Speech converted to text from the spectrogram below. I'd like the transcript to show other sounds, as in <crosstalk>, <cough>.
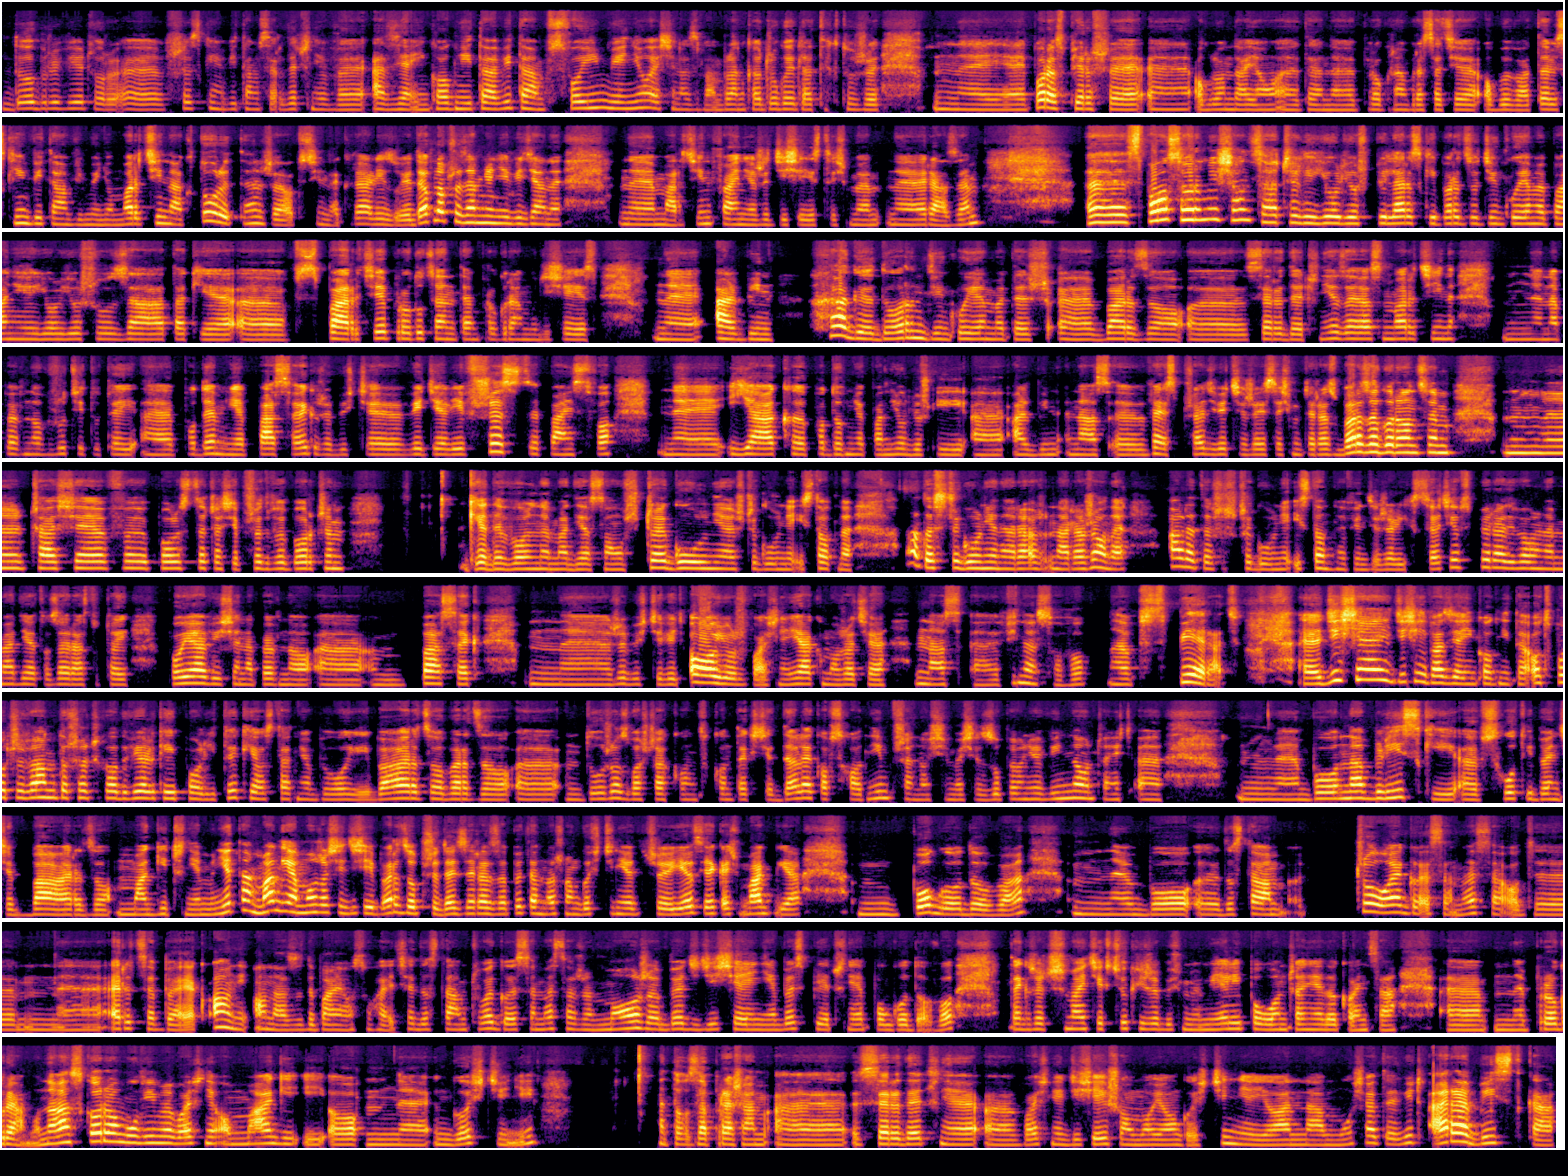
Dobry wieczór e, wszystkim. Witam serdecznie w Azja Incognita. Witam w swoim imieniu. Ja się nazywam Blanka Dżugaj. Dla tych, którzy mm, e, po raz pierwszy e, oglądają ten program w resecie obywatelskim, witam w imieniu Marcina, który tenże odcinek realizuje. Dawno przeze mnie niewidziany Marcin. Fajnie, że dzisiaj jesteśmy razem. Sponsor miesiąca, czyli Juliusz Pilarski. Bardzo dziękujemy Panie Juliuszu za takie wsparcie. Producentem programu dzisiaj jest Albin Hagedorn. Dziękujemy też e, bardzo e, serdecznie. Zaraz Marcin mm, na pewno wrzuci tutaj e, pode mnie pasek, żebyście wiedzieli wszyscy Państwo, jak podobnie Pan Juliusz i Albin nas wesprzeć. Wiecie, że jesteśmy teraz w bardzo gorącym mm, czasie w Polsce, czasie przedwyborczym kiedy wolne media są szczególnie, szczególnie istotne, no to szczególnie narażone, ale też szczególnie istotne, więc jeżeli chcecie wspierać wolne media, to zaraz tutaj pojawi się na pewno e, pasek, żebyście wiedzieli, o już właśnie, jak możecie nas e, finansowo e, wspierać. Dzisiaj, dzisiaj w Azja Incognita odpoczywamy troszeczkę od wielkiej polityki, ostatnio było jej bardzo, bardzo dużo, zwłaszcza w kontekście dalekowschodnim, przenosimy się zupełnie w inną część, bo na Bliski Wschód i będzie bardzo magicznie. Mnie ta magia może się dzisiaj bardzo przydać, zaraz zapytam naszą gościnę, czy jest jakaś magia mm, pogodowa, mm, bo e, dostałam czułego SMS-a od mm, RCB, jak oni o nas dbają, słuchajcie, dostałam czułego SMS-a, że może być dzisiaj niebezpiecznie pogodowo, także trzymajcie kciuki, żebyśmy mieli połączenie do końca e, programu. No a skoro mówimy właśnie o magii i o gościni, to zapraszam e, serdecznie e, właśnie dzisiejszą moją gościnę Joanna Musiatewicz, arabistka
